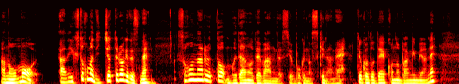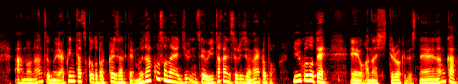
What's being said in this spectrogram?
あの、もう、あの、行くとこまで行っちゃってるわけですね。そうなると無駄の出番ですよ。僕の好きなね。ということで、この番組はね、あの、なんていうの、役に立つことばっかりじゃなくて、無駄こそね、人生を豊かにするんじゃないかということで、えーお話ししてるわけですね。なんか、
